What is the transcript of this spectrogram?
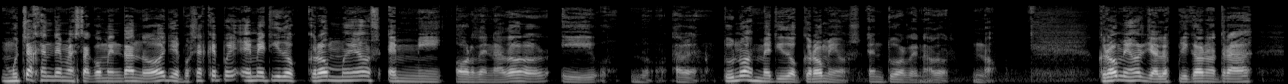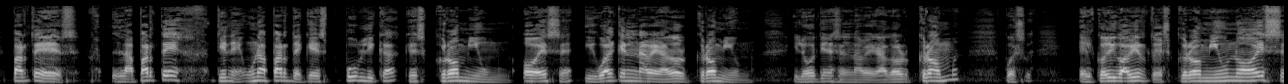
Mucha gente me está comentando, oye, pues es que he metido Chromeos en mi ordenador y... A ver, tú no has metido Chromeos en tu ordenador. No. Chromeos, ya lo he explicado en otra parte, es la parte, tiene una parte que es pública, que es Chromium OS, igual que el navegador Chromium, y luego tienes el navegador Chrome, pues el código abierto es Chromium OS,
